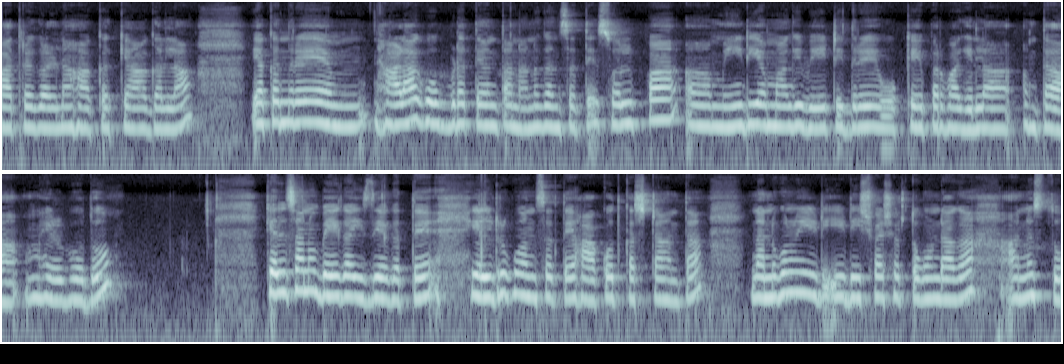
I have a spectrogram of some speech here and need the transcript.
ಪಾತ್ರೆಗಳನ್ನ ಹಾಕೋಕ್ಕೆ ಆಗಲ್ಲ. ಯಾಕಂದರೆ ಹಾಳಾಗಿ ಹೋಗ್ಬಿಡತ್ತೆ ಅಂತ ನನಗನ್ಸುತ್ತೆ. ಸ್ವಲ್ಪ ಮೀಡಿಯಮ್ ಆಗಿ ವೇಟ್ ಇದ್ದರೆ ಓಕೆ ಪರವಾಗಿಲ್ಲ ಅಂತ ಹೇಳ್ಬೋದು. ಕೆಲಸನೂ ಬೇಗ ಈಸಿ ಆಗುತ್ತೆ. ಎಲ್ರಿಗೂ ಅನಿಸುತ್ತೆ ಹಾಕೋದು ಕಷ್ಟ ಅಂತ. ನನಗೂ ಈ ಡಿಶ್ ವಾಷರ್ ತೊಗೊಂಡಾಗ ಅನ್ನಿಸ್ತು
